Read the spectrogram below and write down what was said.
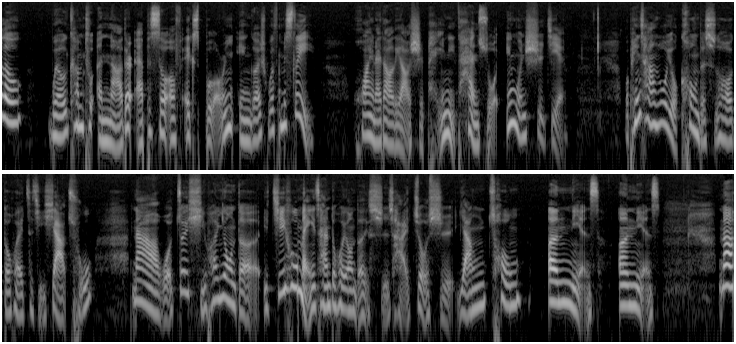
Hello, welcome to another episode of Exploring English with Miss Lee. 欢迎来到李老师陪你探索英文世界。我平常如果有空的时候，都会自己下厨。那我最喜欢用的，几乎每一餐都会用的食材就是洋葱 （onions）。onions。那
